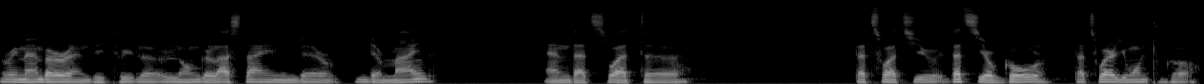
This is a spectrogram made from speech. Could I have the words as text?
remember and it will uh, longer last time in their in their mind. And that's what uh, that's what you that's your goal. That's where you want to go.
